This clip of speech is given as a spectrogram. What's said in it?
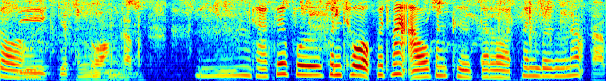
สองสี่เจ็ดสองครับ อืมค่ะ คือผู้เพิ่นโชคเพิ่นมาเอาเพิ่นถือตลอดเพิ่นเบิ่งเนาะครับ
